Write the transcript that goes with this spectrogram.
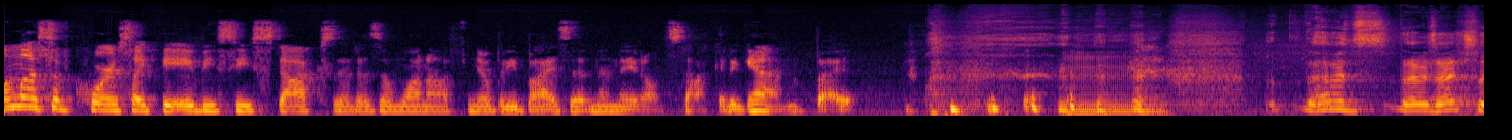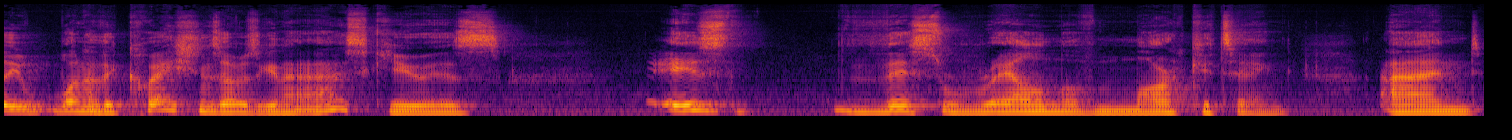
unless of course like the abc stocks it as a one-off nobody buys it and then they don't stock it again but mm. that was that was actually one of the questions i was going to ask you is is this realm of marketing and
